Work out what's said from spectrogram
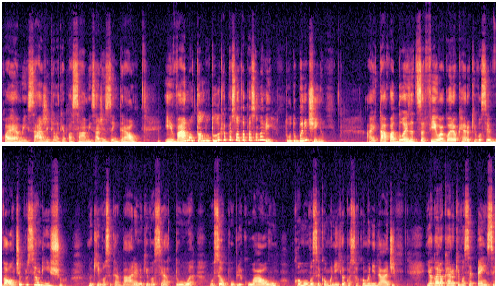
qual é a mensagem que ela quer passar, a mensagem central. E vai anotando tudo que a pessoa está passando ali, tudo bonitinho. A etapa 2 do desafio, agora eu quero que você volte para o seu nicho, no que você trabalha, no que você atua, o seu público-alvo, como você comunica com a sua comunidade. E agora eu quero que você pense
